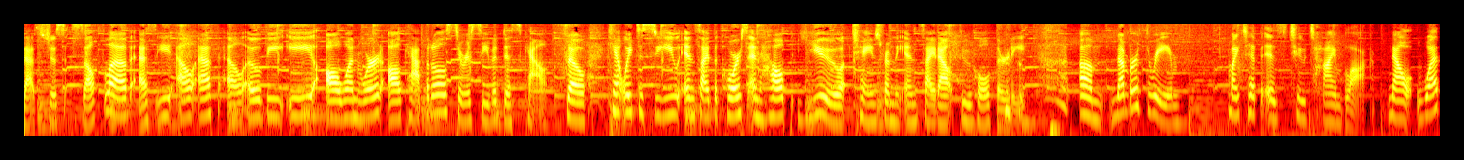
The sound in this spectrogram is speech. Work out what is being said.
that's just self love, S E L F L O V E, all one word, all capitals to receive a discount. So can't wait to see you inside the course and help you change from the inside out through Whole 30. um, number three, my tip is to time block. Now, what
